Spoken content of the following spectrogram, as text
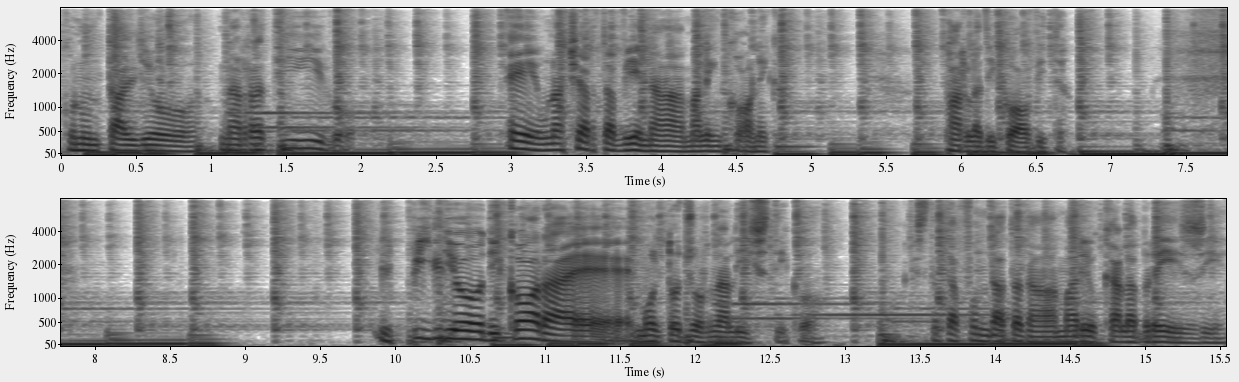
con un taglio narrativo e una certa vena malinconica. Parla di Covid. Il piglio di Cora è molto giornalistico. È stata fondata da Mario Calabresi,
